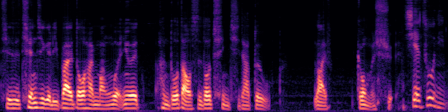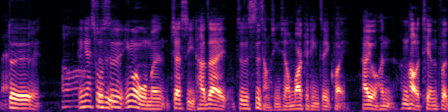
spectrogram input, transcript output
其实前几个礼拜都还蛮稳，因为很多导师都请其他队伍来跟我们学。协助你们？，对对对，哦应该说是是因为我们 Jesse 他在就是市场行销 marketing 这一块，他有很很好的天分，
